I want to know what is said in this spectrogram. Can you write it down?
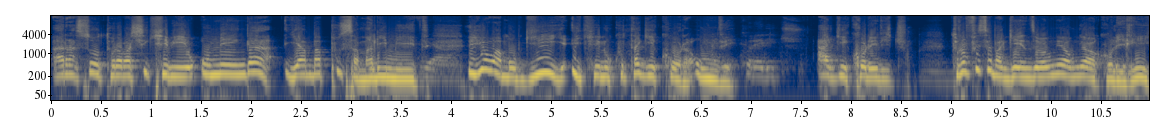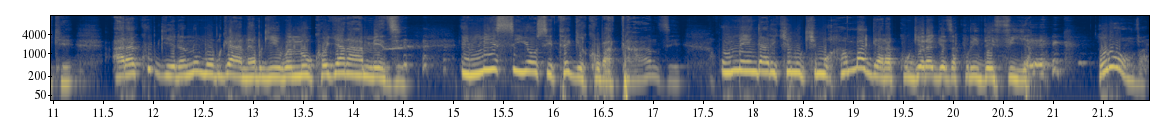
Arasotora abashiki biwe umenga yamba pusa amalimite iyo wamubwiye ikintu kutagikora umve. Agikorera icyo turafise bagenzi bamwe bamwe bakora irike arakubwira no mu bwana bwiwe nuko yari ameze iminsi yose itegeko batanze umenga hari ikintu kimuhamagara kugerageza kuri defiya urumva?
